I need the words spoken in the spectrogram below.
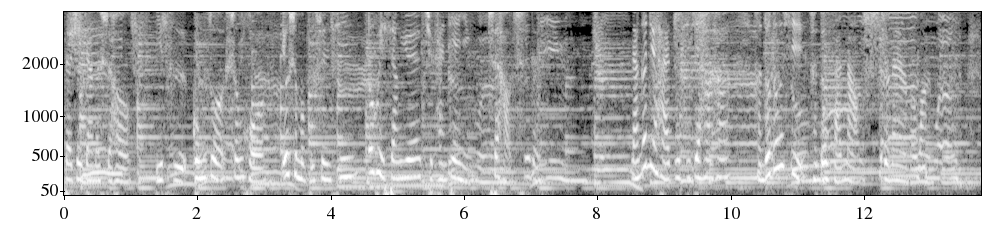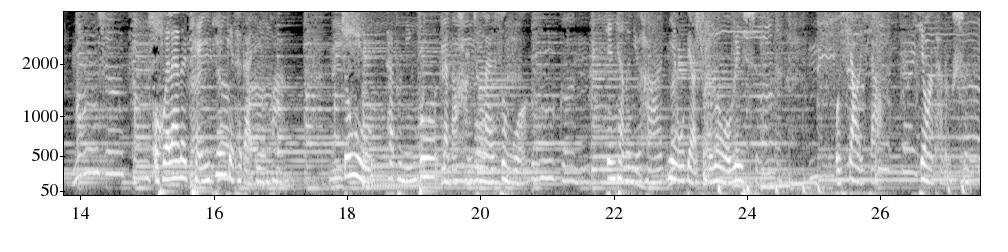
在浙江的时候，彼此工作生活有什么不顺心，都会相约去看电影、吃好吃的。两个女孩子嘻嘻哈哈，很多东西、很多烦恼就那样的忘记了。我回来的前一天给她打电话，中午她从宁波赶到杭州来送我。坚强的女孩面无表情地问我为什么，我笑一笑，希望她能顺利。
